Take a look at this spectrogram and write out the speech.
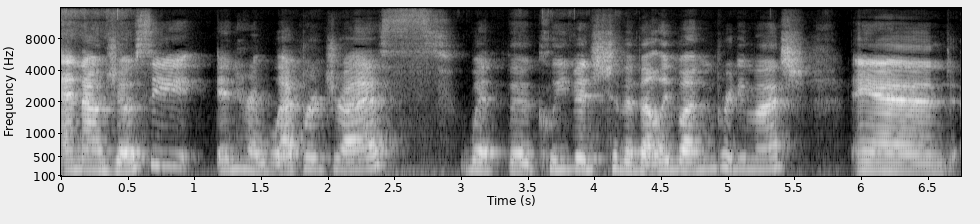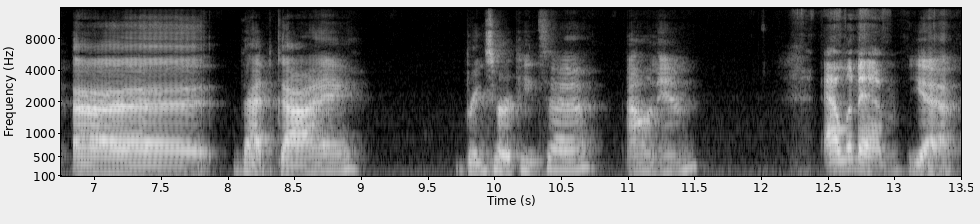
and now Josie in her leopard dress with the cleavage to the belly button, pretty much, and uh, that guy brings her a pizza, Alan M. L and M. Yeah,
